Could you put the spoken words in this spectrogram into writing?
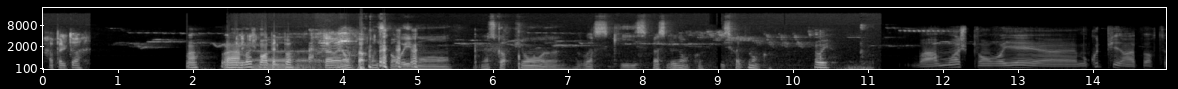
Rappelle-toi. Bah, moi, je me rappelle pas. Euh, Ah ouais. Non, par contre, je peux envoyer mon, mon scorpion euh, voir ce qui se passe dedans, quoi. Discrètement, quoi. Oui. Bah, moi, je peux envoyer euh, mon coup de pied dans la porte.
